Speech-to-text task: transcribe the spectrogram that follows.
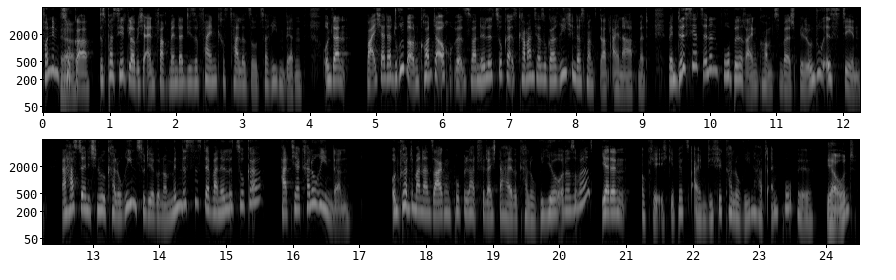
Von dem Ja. Zucker. Das passiert, glaube ich, einfach, wenn da diese feinen Kristalle so zerrieben werden. Und dann war ich ja da drüber und konnte auch, wenn es Vanillezucker ist, kann man es ja sogar riechen, dass man es gerade einatmet. Wenn das jetzt in einen Popel reinkommt zum Beispiel und du isst den, dann hast du ja nicht nur Kalorien zu dir genommen. Mindestens der Vanillezucker hat ja Kalorien dann. Und könnte man dann sagen, Popel hat vielleicht eine halbe Kalorie oder sowas? Ja, dann, okay, ich gebe jetzt ein. Wie viel Kalorien hat ein Popel? Ja, und?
